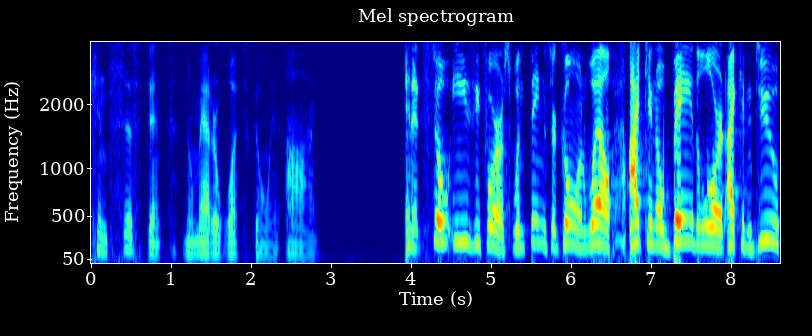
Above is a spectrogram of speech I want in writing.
consistent no matter what's going on. And it's so easy for us when things are going well. I can obey the Lord. I can do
